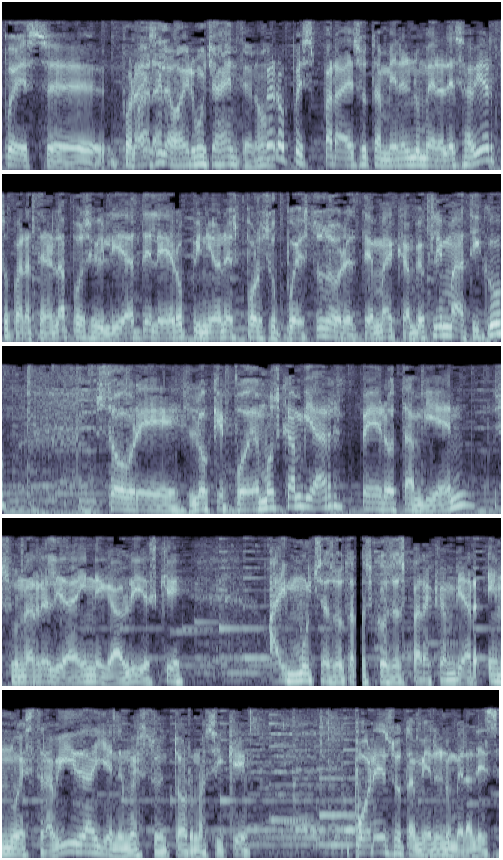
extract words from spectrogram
Pues eh, por ahí para- se le va a ir mucha gente, ¿no? Pero pues para eso también el numeral es abierto, para tener la posibilidad de leer opiniones, por supuesto, sobre el tema del cambio climático, sobre lo que podemos cambiar, pero también es una realidad innegable y es que hay muchas otras cosas para cambiar en nuestra vida y en nuestro entorno. Así que por eso también el numeral es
